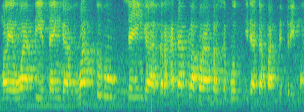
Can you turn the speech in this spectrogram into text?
melewati tenggat waktu sehingga terhadap laporan tersebut tidak dapat diterima.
